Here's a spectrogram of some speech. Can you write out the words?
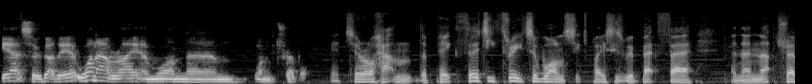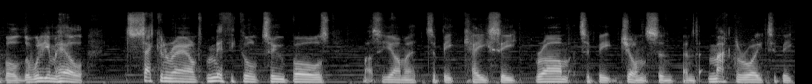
Yeah, so we've got the one outright and one um, one treble. Yeah, Tyrrell Hatton, the pick, 33 to 1, six places with Betfair. And then that treble, the William Hill, second round, mythical two balls. Matsuyama to beat Casey, Rahm to beat Johnson, and McIlroy to beat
